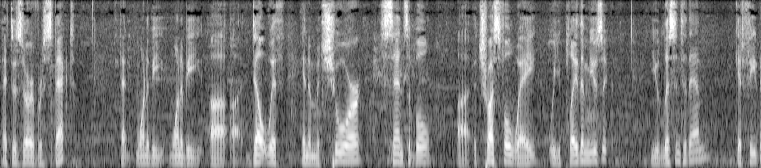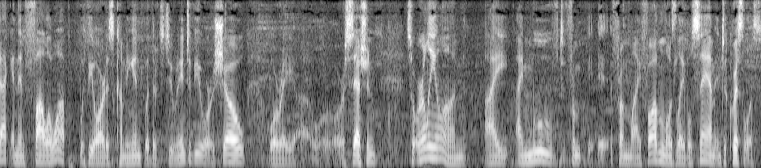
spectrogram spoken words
that deserve respect, that want to be want to be uh, uh, dealt with in a mature, sensible, uh, trustful way, where you play the music, you listen to them, get feedback, and then follow up with the artist coming in, whether it's to an interview or a show or a uh, or, or a session. So early on, I I moved from from my father-in-law's label Sam into Chrysalis,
